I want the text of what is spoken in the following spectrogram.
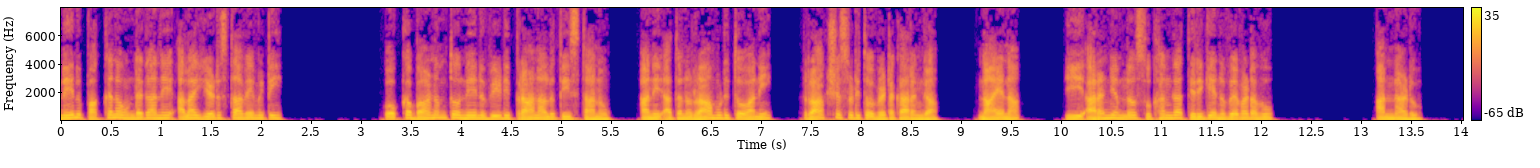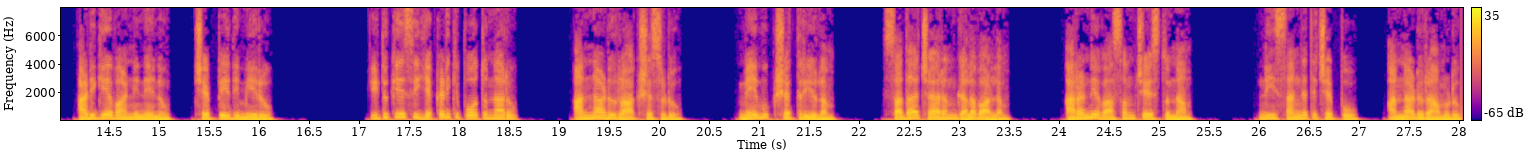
నేను పక్కన ఉండగానే అలా ఏడుస్తావేమిటి? ఒక్క బాణంతో నేను వీడి ప్రాణాలు తీస్తాను అని అతను రాముడితో అని రాక్షసుడితో వెటకారంగా. నాయనా ఈ అరణ్యంలో సుఖంగా తిరిగే నువ్వెవడవు? అన్నాడు. అడిగేవాణ్ణి నేను చెప్పేది మీరు. ఇటుకేసి ఎక్కడికి పోతున్నారు? అన్నాడు రాక్షసుడు. మేము క్షత్రియులం సదాచారం గలవాళ్ళం అరణ్యవాసం చేస్తున్నాం. నీ సంగతి చెప్పు అన్నాడు రాముడు.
